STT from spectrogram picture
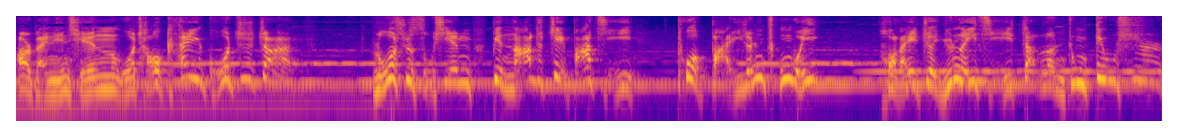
二百年前，我朝开国之战，罗氏祖先便拿着这把戟破百人重围。后来这云雷戟战乱中丢失，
